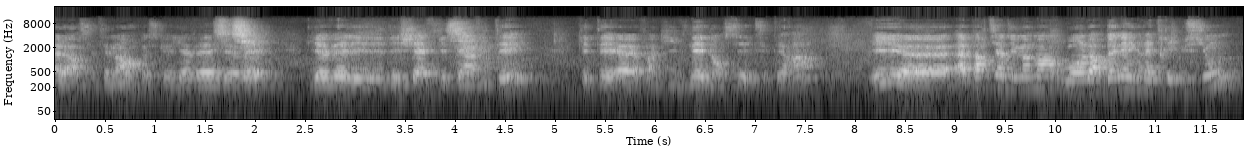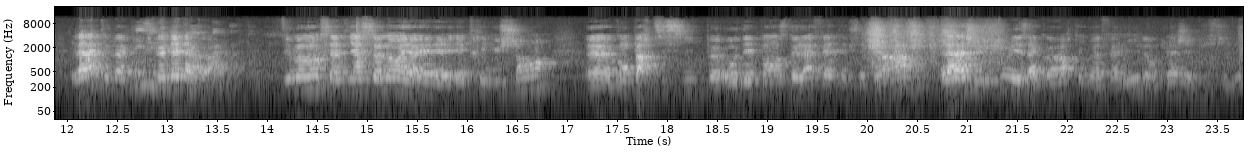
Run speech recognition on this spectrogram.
Alors c'était marrant parce qu'il y avait, des chefs qui étaient invités, qui, qui venaient danser, etc. Et à partir du moment où on leur donnait une rétribution, là tout d'un coup ils venaient d'accord. Du moment que ça devient sonnant et trébuchant, euh, qu'on participe aux dépenses de la fête, etc. Là, j'ai eu tous les accords qu'il m'a fallu, donc là, j'ai pu filmer.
